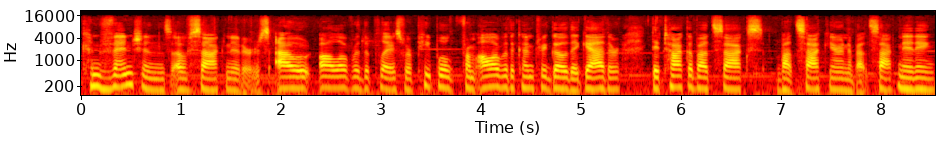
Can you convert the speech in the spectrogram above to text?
conventions of sock knitters out all over the place, where people from all over the country go. They gather. They talk about socks, about sock yarn, about sock knitting.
